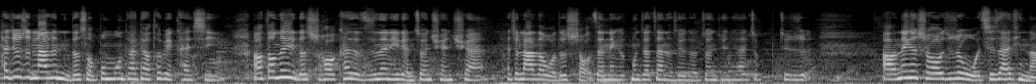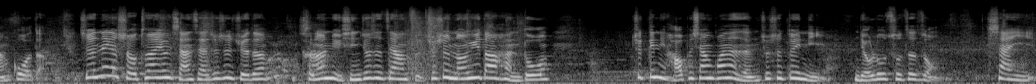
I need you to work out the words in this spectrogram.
他就是拉着你的手蹦蹦跳跳，特别开心。然后到那里的时候，开始在那里有点转圈圈，他就拉着我的手在那个公交站的这个转圈圈，就就是，啊，那个时候就是我其实还挺难过的。就是那个时候突然又想起来，就是觉得可能旅行就是这样子，就是能遇到很多就跟你毫不相关的人，就是对你流露出这种。善意，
